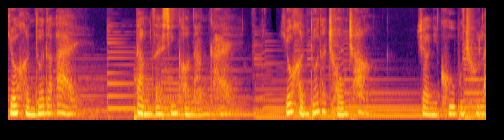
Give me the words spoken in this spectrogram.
有很多的爱荡在心口难开，有很多的惆怅让你哭不出来。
